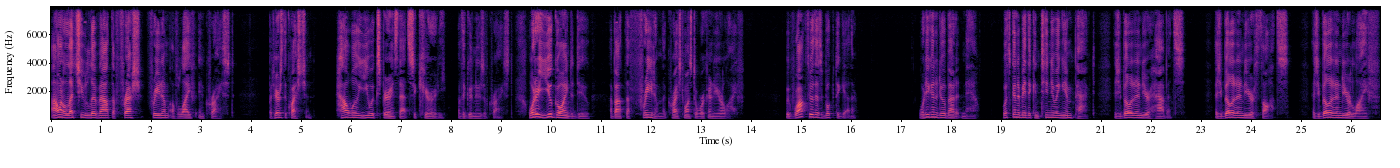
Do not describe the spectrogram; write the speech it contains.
I want to let you live out the fresh freedom of life in Christ. But here's the question How will you experience that security of the good news of Christ? What are you going to do about the freedom that Christ wants to work into your life? We've walked through this book together. What are you going to do about it now? What's going to be the continuing impact as you build it into your habits, as you build it into your thoughts, as you build it into your life?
